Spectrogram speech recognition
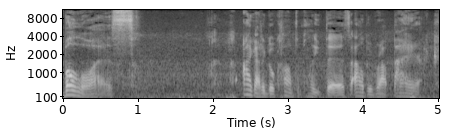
boys? I gotta go contemplate this. I'll be right back.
